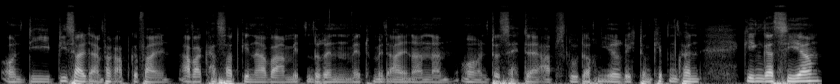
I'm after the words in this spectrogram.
Und die, die ist halt einfach abgefallen. Aber Kasatkina war mittendrin mit, mit allen anderen. Und das hätte absolut auch in ihre Richtung kippen können. Gegen Garcia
